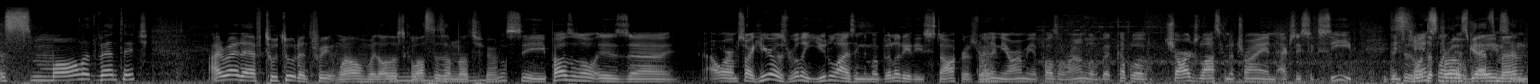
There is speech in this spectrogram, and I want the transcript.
a small advantage. I'd rather have 2 2 than 3. Well, with all those Colossus, I'm not sure. We'll see. Puzzle is, uh, or I'm sorry, Hero is really utilizing the mobility of these stalkers, running the army of Puzzle around a little bit. A couple of charge lots going to try and actually succeed. This is what the probe gets, man.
